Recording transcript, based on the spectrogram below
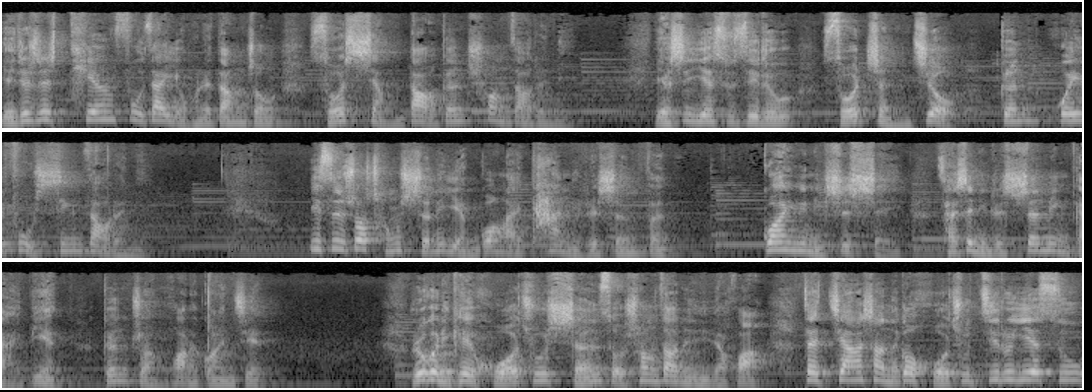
也就是天赋在永恒的当中所想到跟创造的你，也是耶稣基督所拯救跟恢复新造的你。意思是说，从神的眼光来看你的身份，关于你是谁，才是你的生命改变跟转化的关键。如果你可以活出神所创造的你的话，再加上能够活出基督耶稣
